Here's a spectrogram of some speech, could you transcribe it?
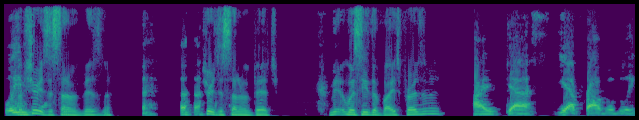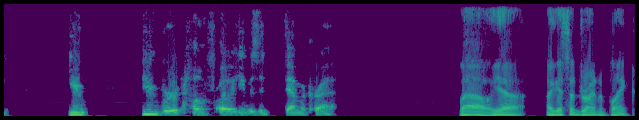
William I'm sure he's a son of a business. I'm sure he's a son of a bitch. Was he the vice president? I guess. Yeah, probably. Hugh, Hubert Humphrey. Oh, he was a Democrat. Wow. Yeah. I guess I'm drawing a blank.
